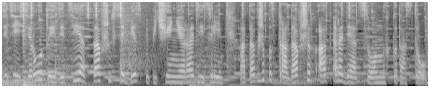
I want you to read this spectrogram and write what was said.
детей-сирот и детей, оставшихся без попечения родителей, а также пострадавших от радиационных катастроф.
